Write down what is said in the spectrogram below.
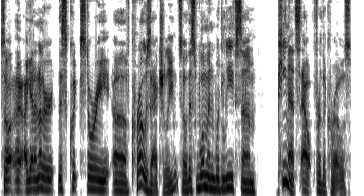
So I I got another this quick story of crows actually. So this woman would leave some peanuts out for the crows.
